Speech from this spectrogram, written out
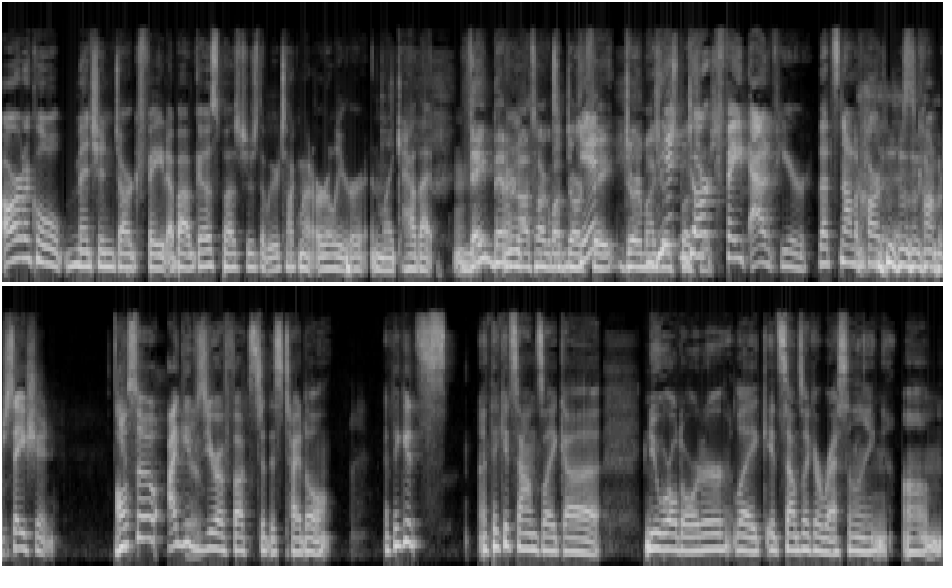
article mentioned Dark Fate about Ghostbusters that we were talking about earlier, and like how that mm-hmm. They better not talk about Dark Get- Fate during my Get Ghostbusters. Dark Fate out of here. That's not a part of this conversation. Also, I give zero fucks to this title. I think it's. I think it sounds like a New World Order. Like it sounds like a wrestling um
